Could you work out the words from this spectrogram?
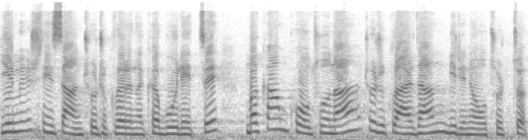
23 Nisan çocuklarını kabul etti. Makam koltuğuna çocuklardan birini oturttu.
